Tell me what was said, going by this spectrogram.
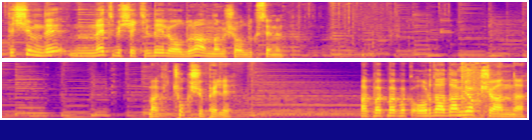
İşte şimdi net bir şekilde ile olduğunu anlamış olduk senin. Bak çok şüpheli. Bak bak bak bak orada adam yok şu anda.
